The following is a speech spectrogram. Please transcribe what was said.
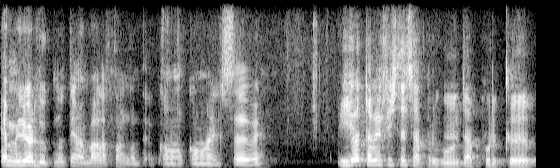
é melhor do que não ter uma boa relação com, com, com eles sabe e eu também fiz essa pergunta porque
